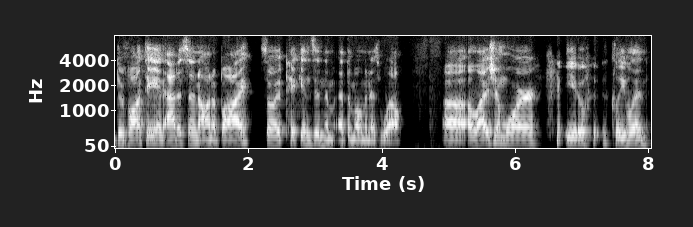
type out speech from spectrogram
Davante and Addison on a buy, so I have Pickens in them at the moment as well. Uh, Elijah Moore, you Cleveland,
